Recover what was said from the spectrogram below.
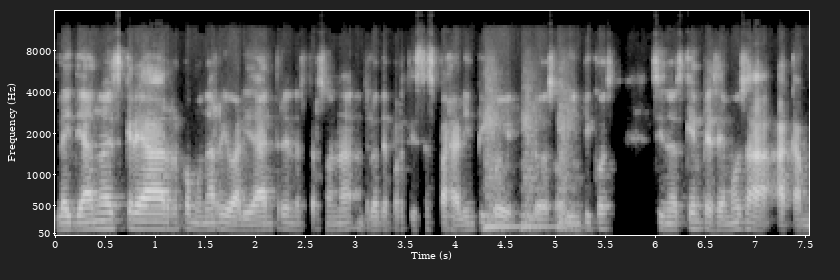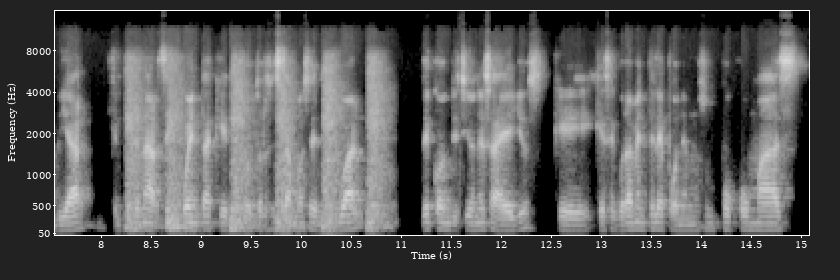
la idea no es crear como una rivalidad entre las personas, entre los deportistas paralímpicos y, los olímpicos, sino es que empecemos a, a, cambiar, que empiecen a darse cuenta que nosotros estamos en igual de condiciones a ellos, que, que seguramente le ponemos un poco más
